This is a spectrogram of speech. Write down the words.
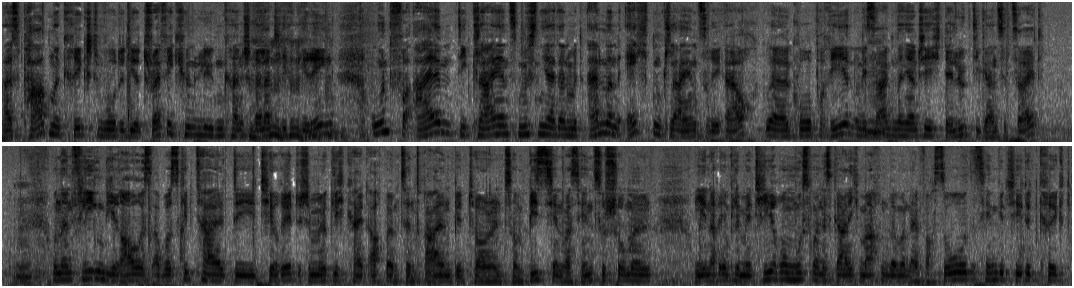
als Partner kriegst, wo du dir Traffic hinlügen kannst, relativ gering. Und vor allem, die Clients müssen ja dann mit anderen echten Clients auch äh, kooperieren und die sagen dann ja natürlich, der lügt die ganze Zeit. Und dann fliegen die raus. Aber es gibt halt die theoretische Möglichkeit, auch beim zentralen BitTorrent so ein bisschen was hinzuschummeln. Und je nach Implementierung muss man es gar nicht machen, wenn man einfach so das hingecheatet kriegt.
